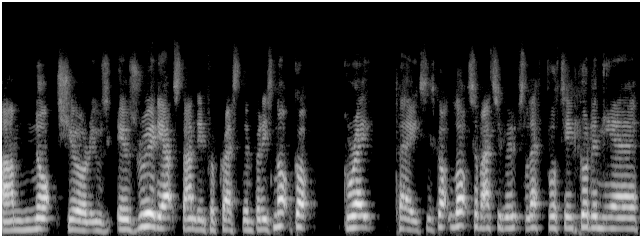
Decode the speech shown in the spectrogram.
I'm not sure. He was he was really outstanding for Preston, but he's not got great pace. He's got lots of attributes: left-footed, good in the air,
